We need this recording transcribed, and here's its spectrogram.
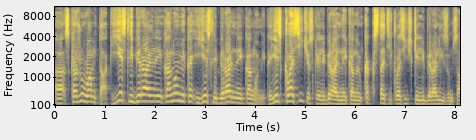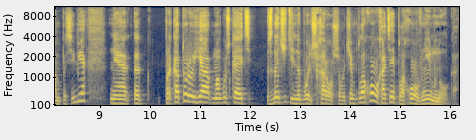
а, скажу вам так. Есть либеральная экономика и есть либеральная экономика. Есть классическая либеральная экономика, как, кстати, классический либерализм сам по себе, э, э, про которую я могу сказать значительно больше хорошего, чем плохого, хотя и плохого в ней много.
